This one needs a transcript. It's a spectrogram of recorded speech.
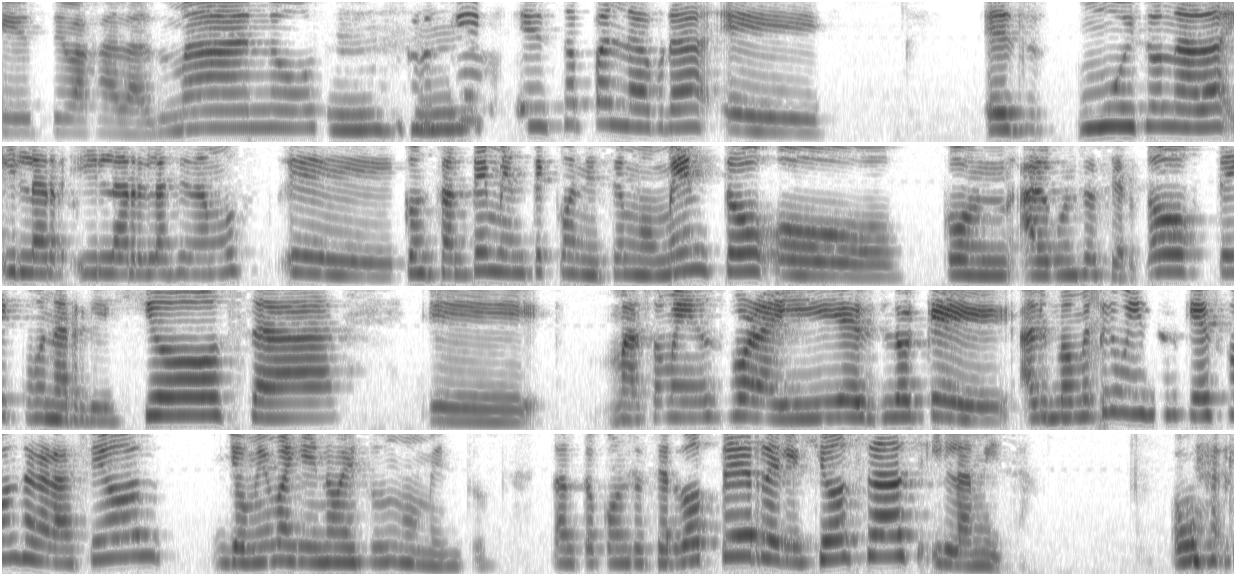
este, baja las manos. Creo que esta palabra eh, es muy sonada y la, y la relacionamos eh, constantemente con ese momento o con algún sacerdote, con una religiosa, eh, más o menos por ahí es lo que, al momento que me dices que es consagración, yo me imagino esos momentos, tanto con sacerdotes, religiosas y la misa. Ok,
